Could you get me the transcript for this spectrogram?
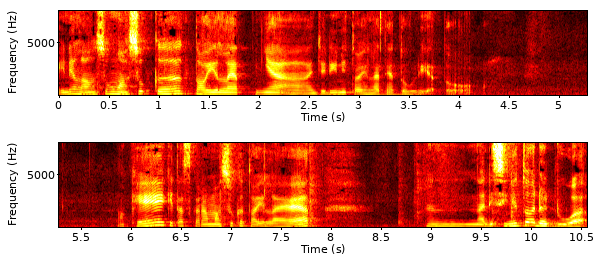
ini langsung masuk ke toiletnya. Jadi ini toiletnya tuh lihat tuh. Oke, kita sekarang masuk ke toilet. Nah di sini tuh ada dua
